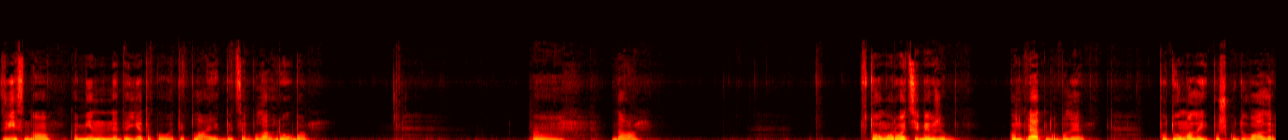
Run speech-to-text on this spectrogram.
Звісно, камін не дає такого тепла, якби це була груба. А, да. В тому році ми вже конкретно були, подумали і пошкодували,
